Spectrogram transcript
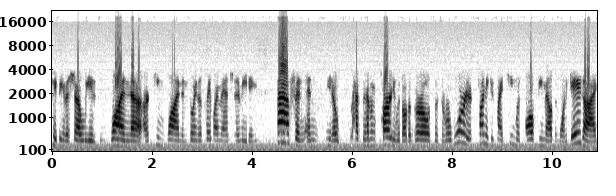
taping of the show. We won. Uh, our team won, and going to the Playboy Mansion and meeting Hef, and and you know, have, having a party with all the girls was the reward. It's funny because my team was all females and one gay guy,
